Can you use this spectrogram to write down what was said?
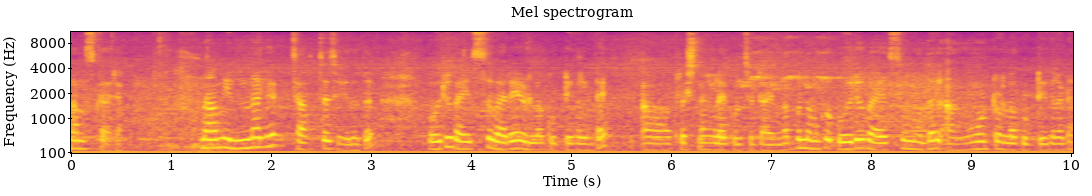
നമസ്കാരം. നാം ഇന്നലെ ചർച്ച ചെയ്തത് ഒരു വയസ്സ് വരെയുള്ള കുട്ടികളുടെ പ്രശ്നങ്ങളെ കുറിച്ചിട്ടായിരുന്നു. അപ്പോൾ നമുക്ക് ഒരു വയസ്സ് മുതൽ അങ്ങോട്ടുള്ള കുട്ടികളുടെ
